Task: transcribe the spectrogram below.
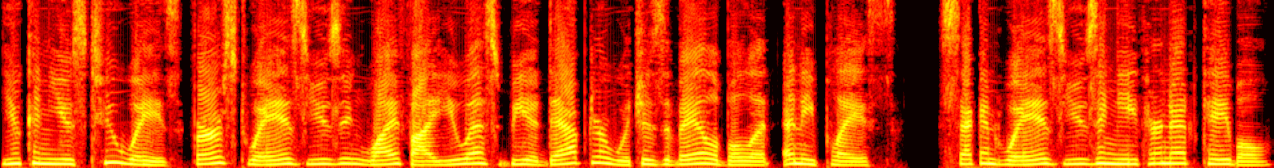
You can use two ways. First way is using Wi-Fi USB adapter which is available at any place. Second way is using Ethernet cable.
